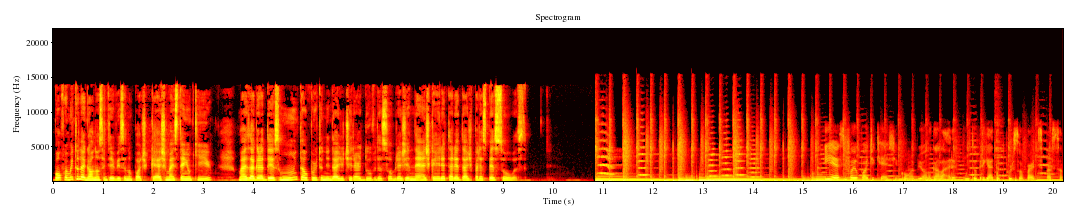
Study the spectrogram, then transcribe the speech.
Bom, foi muito legal nossa entrevista no podcast, mas tenho que ir. Mas agradeço muito a oportunidade de tirar dúvidas sobre a genética e hereditariedade para as pessoas. E esse foi o podcast com a bióloga Lara. Muito obrigada por sua participação.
